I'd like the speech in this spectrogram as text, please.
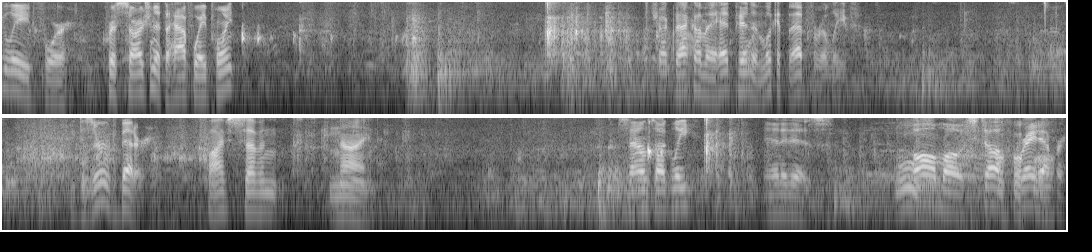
Big lead for Chris Sargent at the halfway point. Chuck back on the head pin, and look at that for a leave. He deserved better. Five, seven, nine. Sounds ugly, and it is. Almost. Oh, great effort.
